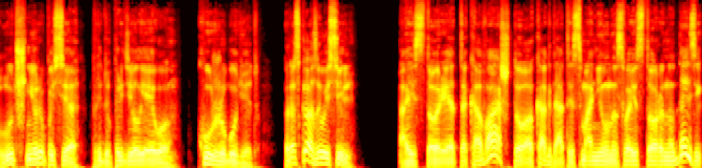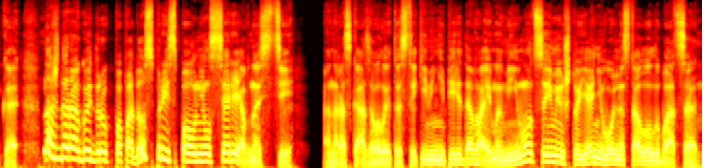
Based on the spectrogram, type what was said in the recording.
«Лучше не рыпайся», — предупредил я его. «Хуже будет. Рассказывай, Силь». А история такова, что, когда ты сманил на свою сторону Дезика, наш дорогой друг Попадос преисполнился ревности. Она рассказывала это с такими непередаваемыми эмоциями, что я невольно стал улыбаться.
